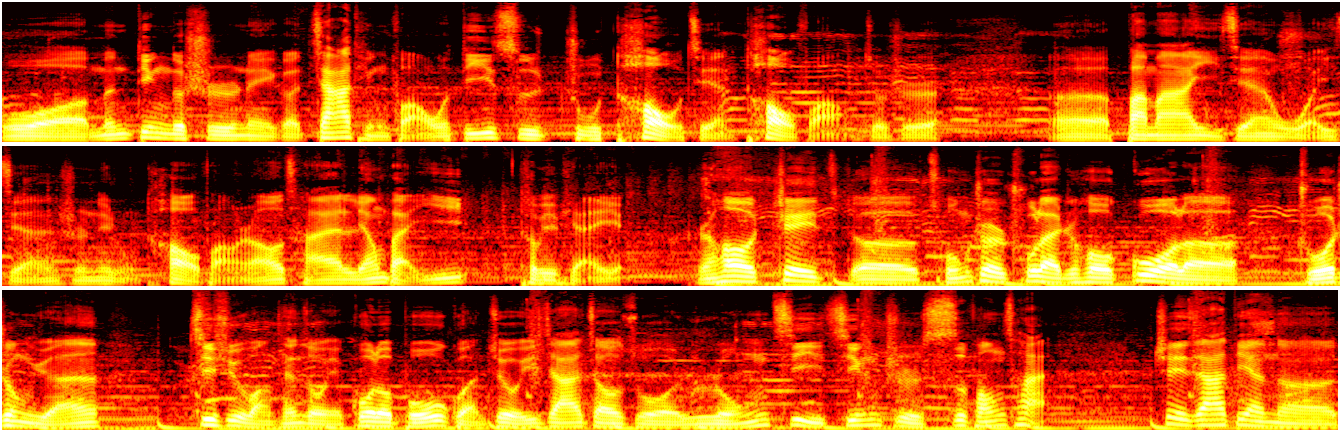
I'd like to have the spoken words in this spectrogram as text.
我们订的是那个家庭房，我第一次住套间套房，就是呃爸妈一间，我一间是那种套房，然后才两百一，特别便宜。然后这呃从这儿出来之后，过了拙政园，继续往前走，也过了博物馆，就有一家叫做荣记精致私房菜。这家店呢，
